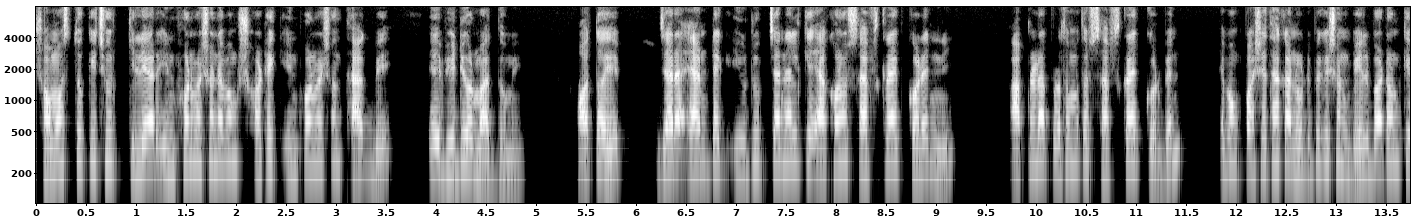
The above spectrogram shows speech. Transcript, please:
সমস্ত কিছুর ক্লিয়ার ইনফরমেশন এবং সঠিক ইনফরমেশন থাকবে এই ভিডিওর মাধ্যমে। অতএব, যারা অ্যামটেক ইউটিউব চ্যানেলকে এখনও সাবস্ক্রাইব করেননি, আপনারা প্রথমত সাবস্ক্রাইব করবেন এবং পাশে থাকা নোটিফিকেশন বেল বাটনকে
